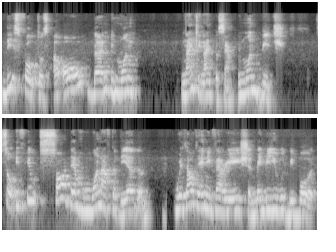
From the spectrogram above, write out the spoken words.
these photos are all done in one 99% in one beach. So if you saw them one after the other without any variation, maybe you would be bored.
